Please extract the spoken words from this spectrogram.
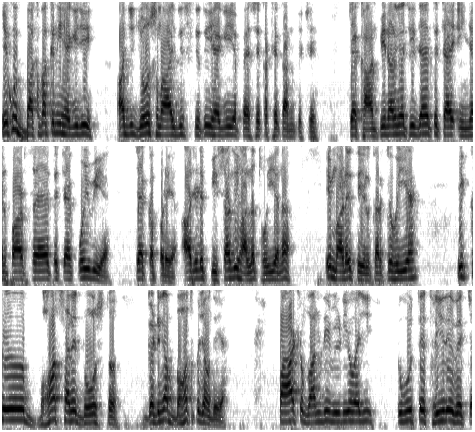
ਇਹ ਕੋਈ ਬਕਬਕ ਨਹੀਂ ਹੈਗੀ ਜੀ। ਅੱਜ ਜੋ ਸਮਾਜ ਦੀ ਸਥਿਤੀ ਹੈਗੀ ਹੈ ਪੈਸੇ ਇਕੱਠੇ ਕਰਨ ਪਿੱਛੇ। ਚਾਹੇ ਖਾਣ ਪੀਣ ਵਾਲੀਆਂ ਚੀਜ਼ਾਂ ਹੈ ਤੇ ਚਾਹੇ ਇੰਜਨ ਪਾਰਟਸ ਹੈ ਤੇ ਚਾਹੇ ਕੋਈ ਵੀ ਹੈ, ਚਾਹੇ ਕੱਪੜੇ ਆ। ਆ ਜਿਹੜੇ ਪੀਸਾਂ ਦੀ ਹਾਲਤ ਹੋਈ ਹੈ ਨਾ, ਇਹ ਮਾੜੇ ਤੇਲ ਕਰਕੇ ਹੋਈ ਹੈ। ਇੱਕ ਬਹੁਤ ਸਾਰੇ ਦੋਸਤ ਗੱਡੀਆਂ ਬਹੁਤ ਭਜਾਉਂਦੇ ਆ। ਪਾਰਟ 1 ਦੀ ਵੀਡੀਓ ਹੈ ਜੀ 2 ਤੇ 3 ਦੇ ਵਿੱਚ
